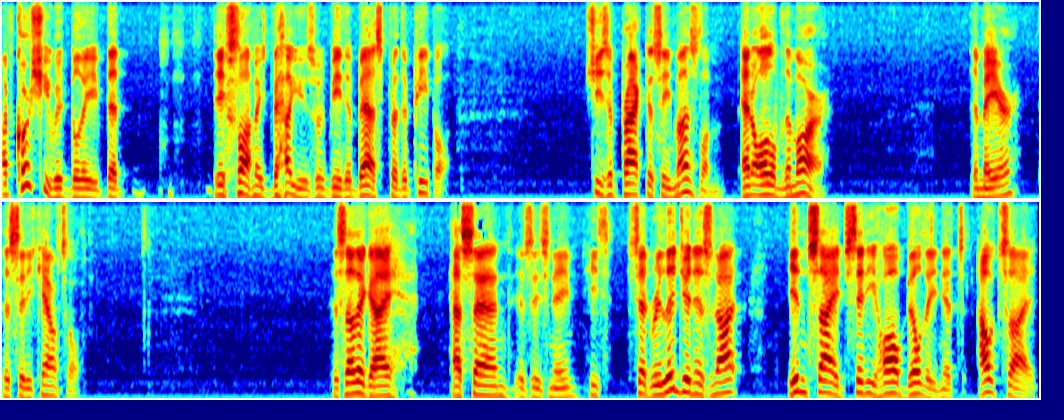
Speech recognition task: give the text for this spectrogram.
Of course she would believe that the Islamic values would be the best for the people. She's a practicing Muslim, and all of them are. The mayor, the city council. This other guy, Hassan is his name, he said religion is not inside City Hall building, it's outside.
